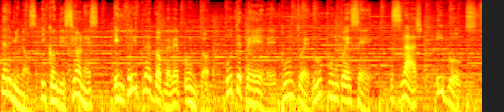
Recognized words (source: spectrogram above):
términos y condiciones en www.utpl.edu.es slash ebooks.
